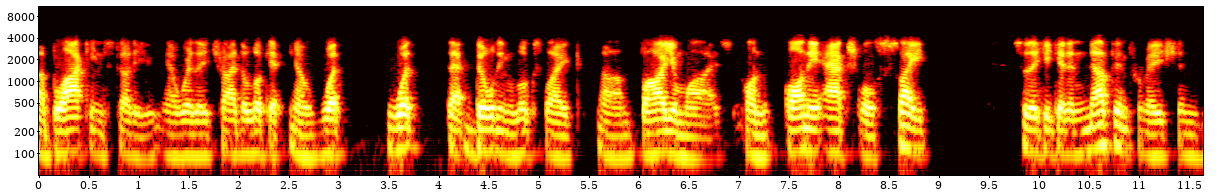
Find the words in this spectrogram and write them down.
a blocking study, you know, where they tried to look at you know what what that building looks like um, volume-wise on on the actual site, so they could get enough information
